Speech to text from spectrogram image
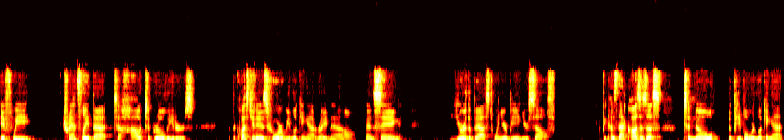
if we translate that to how to grow leaders, the question is, who are we looking at right now and saying, "You're the best when you're being yourself." because that causes us to know the people we're looking at.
